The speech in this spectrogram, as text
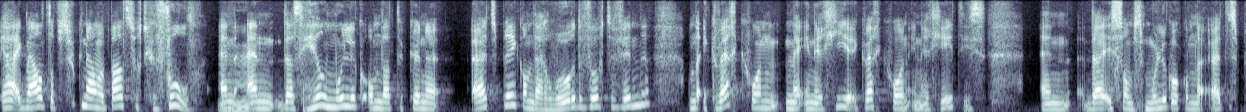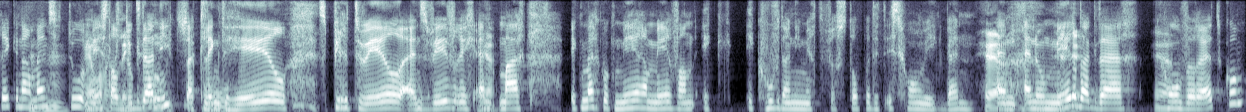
Ja, ik ben altijd op zoek naar een bepaald soort gevoel. En, Mhm. en dat is heel moeilijk om dat te kunnen uitspreken, om daar woorden voor te vinden. Omdat ik werk gewoon met energie, ik werk gewoon energetisch. En dat is soms moeilijk ook om dat uit te spreken naar mensen toe. Mhm. Ja, maar Meestal doe ik dat niet. Dat klinkt heel spiritueel en zweverig. En, Ja. Maar ik merk ook meer en meer van, ik, ik hoef dat niet meer te verstoppen. Dit is gewoon wie ik ben. Ja. En, en hoe meer dat ik daar gewoon vooruit kom,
